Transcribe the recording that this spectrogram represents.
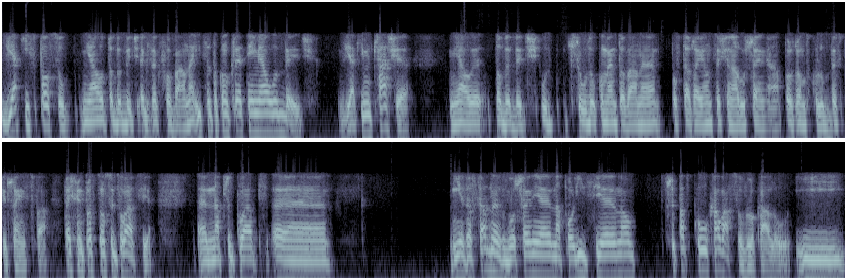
w jaki sposób miało to by być egzekwowane i co to konkretnie miało być? W jakim czasie miały to by być trzy udokumentowane, powtarzające się naruszenia porządku lub bezpieczeństwa? Weźmy prostą sytuację. E, na przykład e, niezasadne zgłoszenie na policję no, w przypadku hałasu w lokalu i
